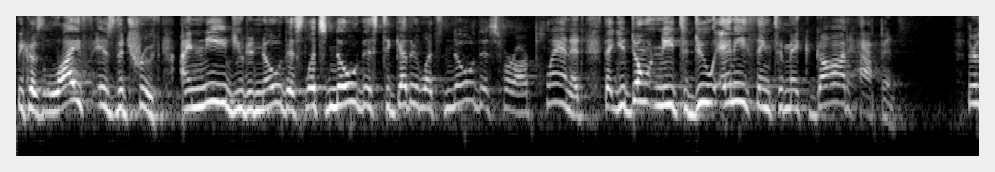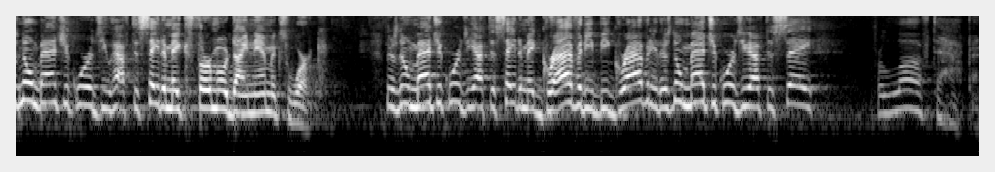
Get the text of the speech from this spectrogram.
because life is the truth. I need you to know this. Let's know this together. Let's know this for our planet that you don't need to do anything to make God happen. There's no magic words you have to say to make thermodynamics work. There's no magic words you have to say to make gravity be gravity. There's no magic words you have to say for love to happen.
